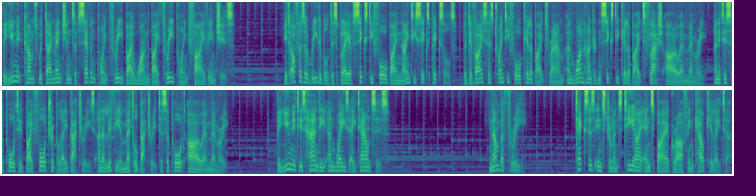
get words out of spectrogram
The unit comes with dimensions of 7.3 by 1 by 3.5 inches. It offers a readable display of 64 by 96 pixels. The device has 24 kilobytes RAM and 160 kilobytes flash ROM memory, and it is supported by four AAA batteries and a lithium metal battery to support ROM memory. The unit is handy and weighs 8 ounces. Number 3. Texas Instruments TI Nspire Graphing Calculator.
